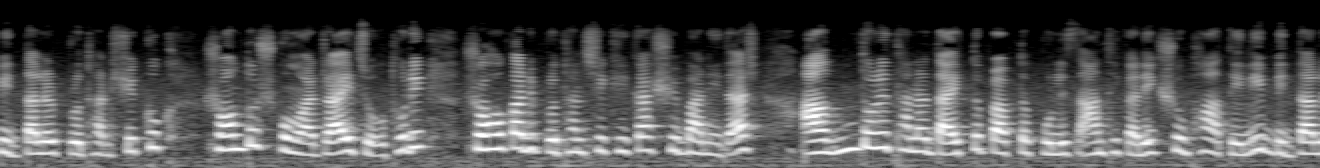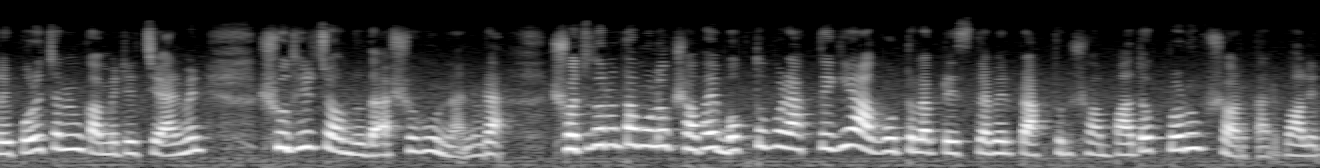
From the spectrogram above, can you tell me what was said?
বিদ্যালয়ের প্রধান শিক্ষক সন্তোষ কুমার রায় চৌধুরী, সহকারী প্রধান শিক্ষিকা শিবানী দাস আমতলী থানার দায়িত্বপ্রাপ্ত পুলিশ আধিকারিক শুভা তেলি বিদ্যালয় পরিচালন কমিটির চেয়ারম্যান সুধীর চন্দ্র দাস সহ অন্যান্যরা। সচেতনতামূলক সভায় বক্তব্য রাখতে গিয়ে আগরতলা প্রেস ক্লাবের প্রাক্তন সম্পাদক প্রণব সরকার বলেন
